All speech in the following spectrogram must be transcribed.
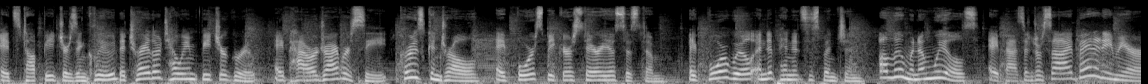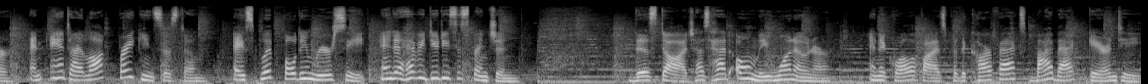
Its top features include the trailer towing feature group, a power driver's seat, cruise control, a four-speaker stereo system, a four-wheel independent suspension, aluminum wheels, a passenger side vanity mirror, an anti-lock braking system, a split folding rear seat, and a heavy-duty suspension. This Dodge has had only one owner, and it qualifies for the Carfax buyback guarantee.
